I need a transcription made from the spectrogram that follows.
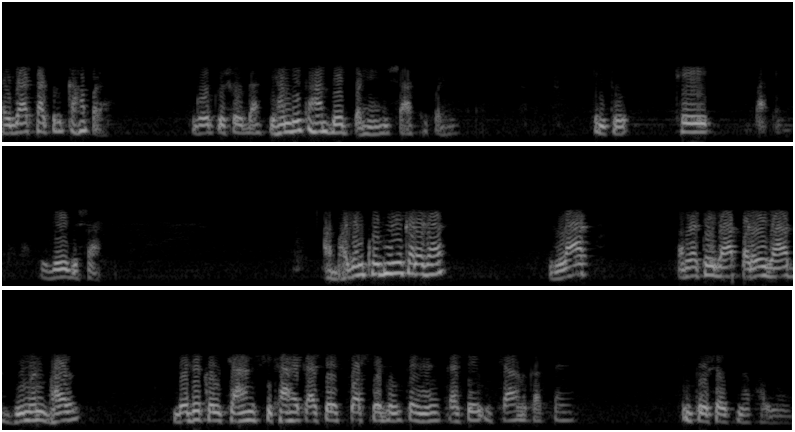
हरिदास ठाकुर कहाँ पढ़ा? गौर किशोर दास हम भी कहाँ वेद पढ़े हैं, शास्त्र पढ़े किंतु ठीक वेद शास्त्र अब भजन खुद नहीं करेगा। लाख रटेगा पढ़ेगा जीवन भर। वेद का उच्चारण सीखा है कैसे स्वर से बोलते हैं कैसे उच्चारण करते हैं। किंतु उसे उतना फल नहीं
